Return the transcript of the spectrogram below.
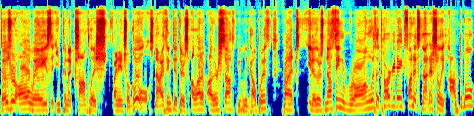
those are all ways that you can accomplish financial goals. Now, I think that there's a lot of other stuff that people need help with, but you know, there's nothing wrong with a target date fund. It's not necessarily optimal,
